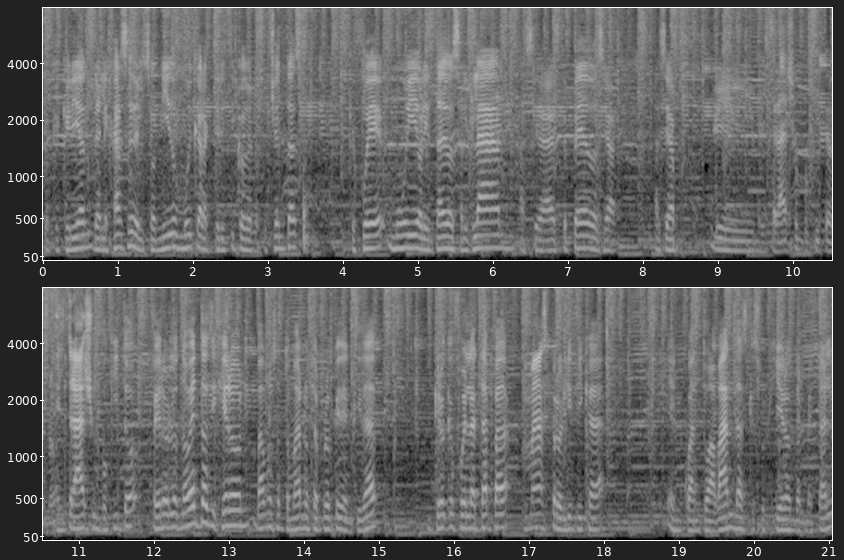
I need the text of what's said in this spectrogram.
lo que querían, de alejarse del sonido muy característico de los ochentas, que fue muy orientado hacia el glam, hacia este pedo, hacia, hacia eh, El trash un poquito, ¿no? el trash un poquito, pero los noventas dijeron vamos a tomar nuestra propia identidad y creo que fue la etapa más prolífica en cuanto a bandas que surgieron del metal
